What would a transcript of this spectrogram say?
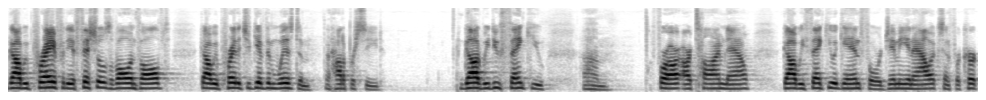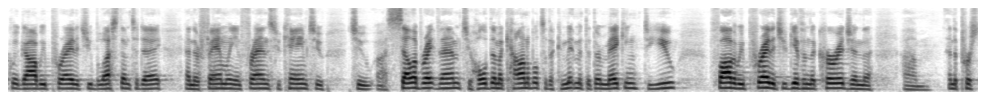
God, we pray for the officials of all involved. God, we pray that you give them wisdom on how to proceed. God, we do thank you um, for our, our time now. God, we thank you again for Jimmy and Alex and for Kirkley. God, we pray that you bless them today and their family and friends who came to, to uh, celebrate them, to hold them accountable to the commitment that they're making to you. Father, we pray that you give them the courage and the, um, and the pers-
